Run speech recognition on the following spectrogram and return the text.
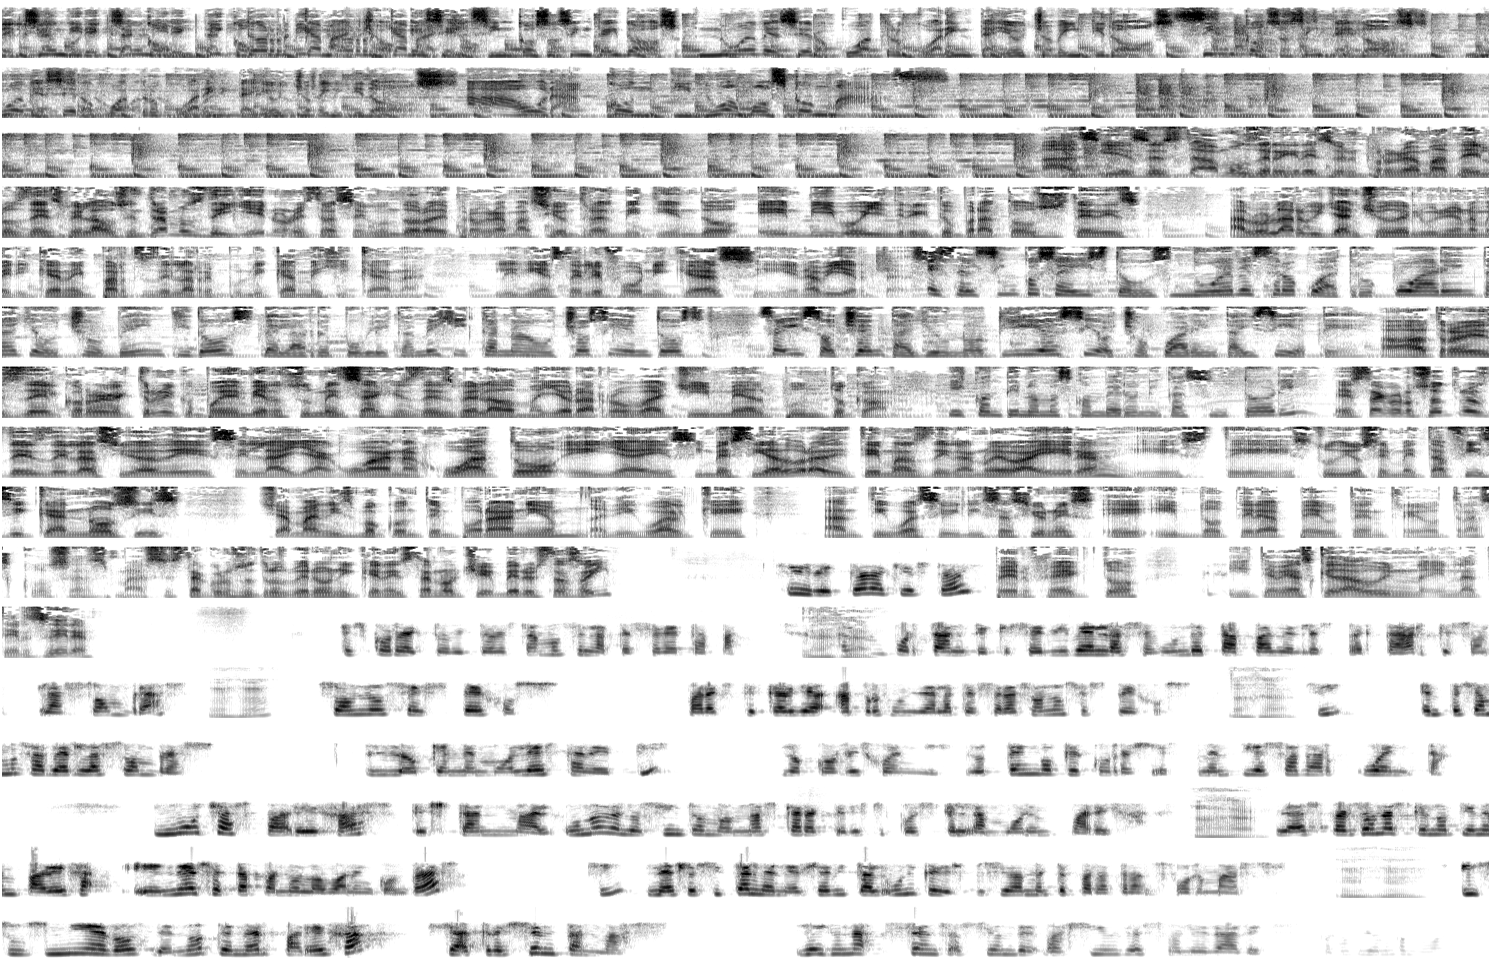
Conexión directa con Víctor Camacho es el 562-904-4822. 562-904-4822. Ahora continuamos con más. Así es, estamos de regreso en el programa de Los Desvelados. Entramos de lleno en nuestra segunda hora de programación, transmitiendo en vivo y en directo para todos ustedes a lo largo y ancho de la Unión Americana y partes de la República Mexicana. Líneas telefónicas siguen abiertas. Es el 562-904-4822 de la República Mexicana 800-681-1847. A través del correo electrónico pueden enviar sus mensajes desveladomayor arroba gmail.com. Y continuamos con Verónica Suntori. Está con nosotros desde la ciudad de Celaya, Guanajuato. Ella es investigadora de temas de la nueva era, este, estudios en metafísica, gnosis, chamanismo contemporáneo, al igual que antiguas civilizaciones e hipnoterapeuta, entre otras cosas más. Está con nosotros Verónica en esta noche. Vero, ¿estás ahí? Sí, Víctor, aquí estoy. Perfecto. Y te habías quedado en, en la tercera. Es correcto, Víctor, estamos en la tercera etapa. Ajá. Algo importante que se vive en la segunda etapa del despertar, que son las sombras, son los espejos. Para explicar ya a profundidad la tercera, son los espejos, Ajá. ¿sí? Empezamos a ver las sombras. Lo que me molesta de ti, lo corrijo en mí. Lo tengo que corregir. Me empiezo a dar cuenta. Muchas parejas están mal. Uno de los síntomas más característicos es el amor en pareja. Ajá. Las personas que no tienen pareja en esa etapa no la van a encontrar, ¿sí? Necesitan la energía vital única y exclusivamente para transformarse. Y sus miedos de no tener pareja se acrecentan más. Y hay una sensación de vacío y de soledad. de, bueno, yo nunca me voy a-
